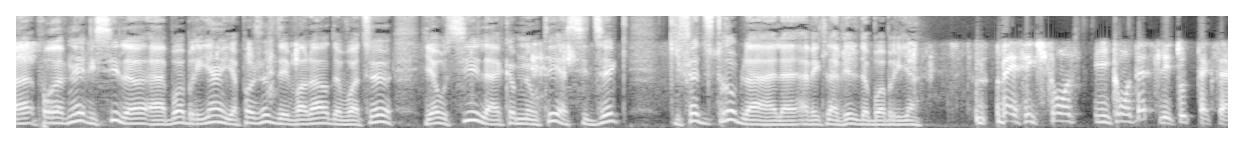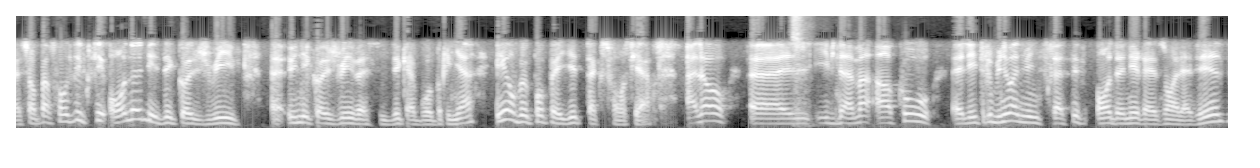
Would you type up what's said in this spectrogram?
Euh, pour revenir ici, là, à Boisbriand, il n'y a pas juste des voleurs de voitures, il y a aussi la communauté assidique qui fait du trouble la- avec la ville de Boisbriand. Ben, c'est qu'ils con- ils contestent les taux de taxation. Parce qu'on dit, écoutez, on a des écoles juives, euh, une école juive assidique à Boisbriand, et on ne veut pas payer de taxes foncières. Alors, euh, évidemment, en cours, euh, les tribunaux administratifs ont donné raison à la ville,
